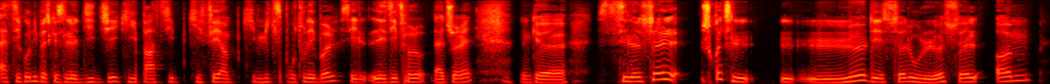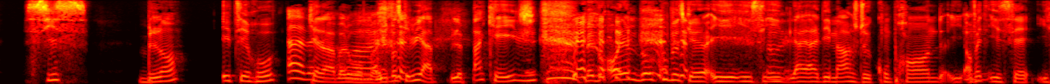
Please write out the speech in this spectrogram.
assez connu parce que c'est le DJ qui participe, qui fait un, qui mixe pour tous les bols. C'est Lazy Flow la durée. Donc euh, c'est le seul. Je crois que c'est le- l'un des seuls ou le seul homme cis blanc hétéro Ah, d'accord. ballroom. Ouais. Je pense que lui a le package. mais bon, on l'aime beaucoup parce que il, il, c'est- Ouais. il a la démarche de comprendre. Il- en fait, il sait, il,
